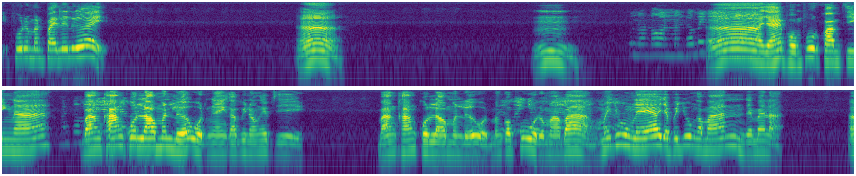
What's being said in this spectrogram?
ๆพูดให้มันไปเรื่อยๆอ่าอืมคุณนนท์มันก็ไม่อ่าอย่าให้ผมพูดความจริงนะมันก็ไม่ บางครั้งคนเรามันเหลืออดไงครับพี่น้องเอฟซีบางครั้งคนเรามันเหลืออดมันก็พูดออกมาบ้าง ไม่ยุ่งแล้วอย่าไปยุ่งกับมันใช่ไหมล่ะเอ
